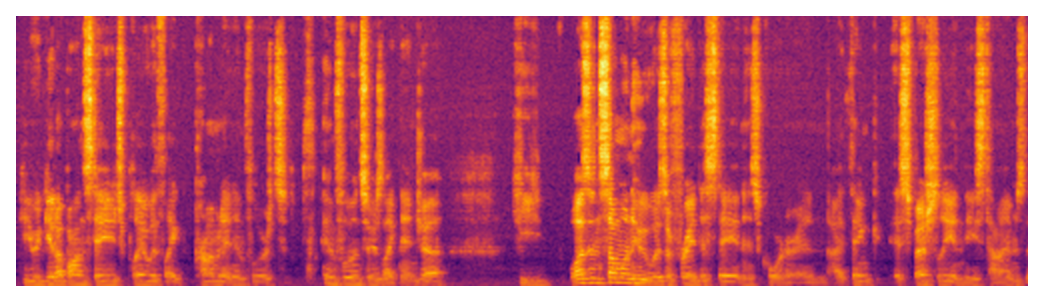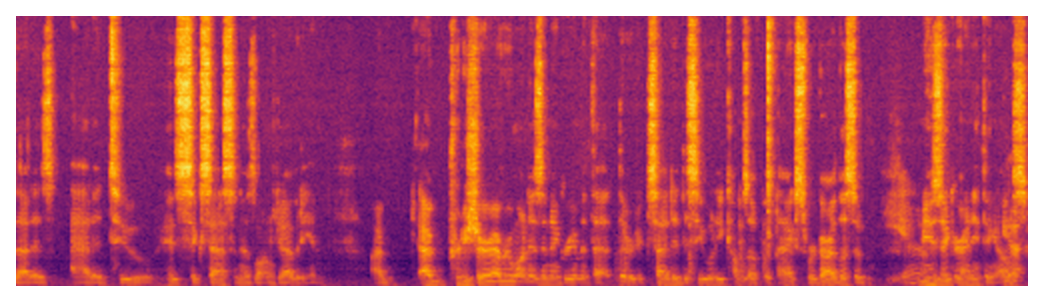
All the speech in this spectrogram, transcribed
he would get up on stage play with like prominent influence, influencers like ninja he wasn't someone who was afraid to stay in his corner and i think especially in these times that has added to his success and his longevity and i'm I'm pretty sure everyone is in agreement that they're excited to see what he comes up with next, regardless of Yeah. music or anything else.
